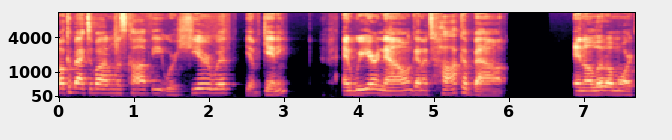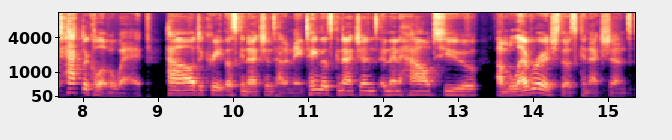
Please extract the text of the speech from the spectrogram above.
Welcome back to Bottomless Coffee. We're here with Yevgeny, and we are now going to talk about, in a little more tactical of a way, how to create those connections, how to maintain those connections, and then how to um, leverage those connections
